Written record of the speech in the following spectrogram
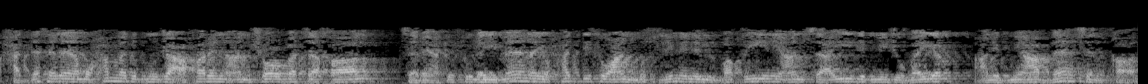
حدثنا محمد بن جعفر عن شعبة قال سمعت سليمان يحدث عن مسلم البطين عن سعيد بن جبير عن ابن عباس قال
